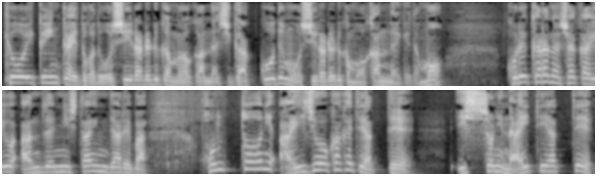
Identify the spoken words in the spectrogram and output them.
教育委員会とかで教えられるかもわかんないし、学校でも教えられるかもわかんないけども、これからの社会を安全にしたいんであれば、本当に愛情をかけてやって、一緒に泣いてやって、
